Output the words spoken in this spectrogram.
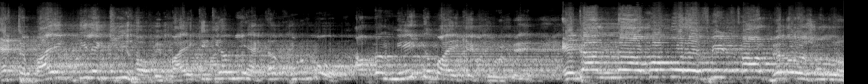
একটা বাইক দিলে কি হবে? বাইকে কি আমি একা ঘুরবো? আপনার মেয়ে তো বাইকে ঘুরবে। এটার নাম ওপরে ফিটফাট, ভেতরে সদর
